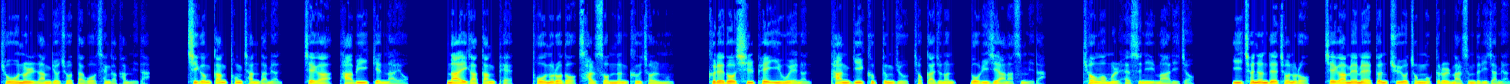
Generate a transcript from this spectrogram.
교훈을 남겨주었다고 생각합니다. 지금 깡통 찬다면 제가 답이 있겠나요? 나이가 깡패, 돈으로도 살 수 없는 그 젊음. 그래도 실패 이후에는 단기 급등주 저가주는 노리지 않았습니다. 경험을 했으니 말이죠. 2000년대 전후로 제가 매매했던 주요 종목들을 말씀드리자면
